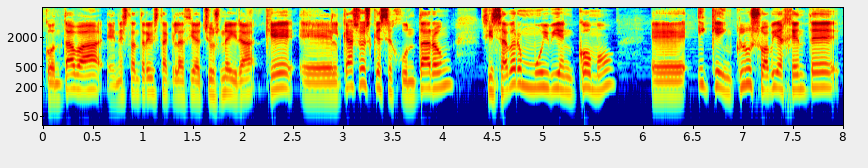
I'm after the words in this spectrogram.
contaba en esta entrevista que le hacía Chus Neira que eh, el caso es que se juntaron sin saber muy bien cómo eh, y que incluso había gente,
